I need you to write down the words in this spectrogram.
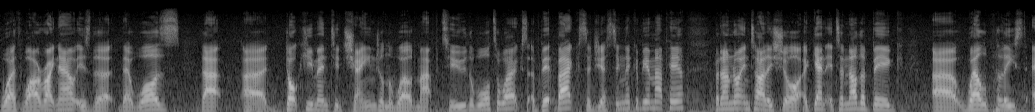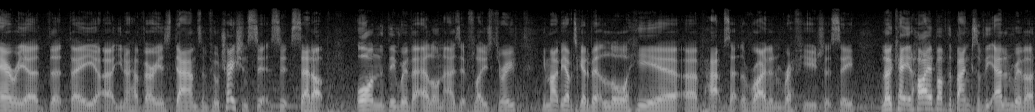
worthwhile right now is that there was that uh, documented change on the world map to the waterworks a bit back, suggesting there could be a map here, but I'm not entirely sure. Again, it's another big, uh, well-policed area that they, uh, you know, have various dams and filtration set up on the River Elon as it flows through. You might be able to get a bit of lore here, uh, perhaps at the Rilohn Refuge. Let's see. Located high above the banks of the Elon River,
